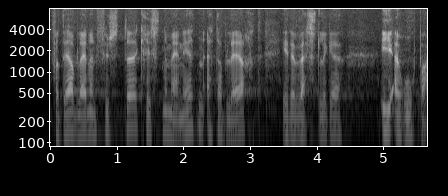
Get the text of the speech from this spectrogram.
For der ble den første kristne menigheten etablert i det vestlige i Europa.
